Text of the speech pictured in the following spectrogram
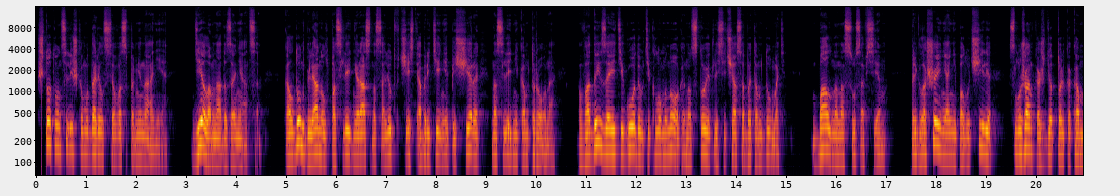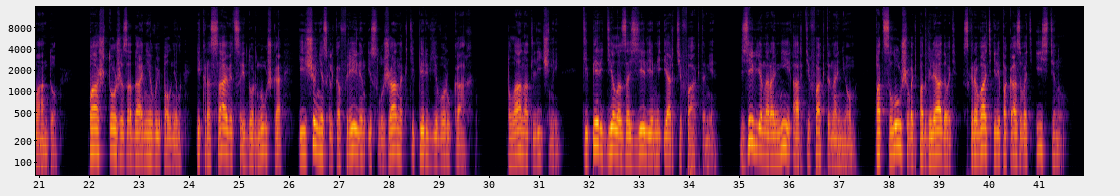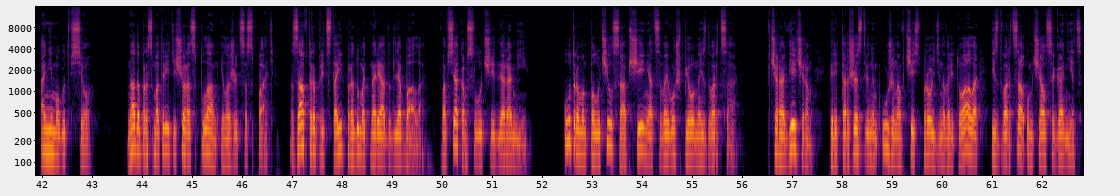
Что-то он слишком ударился в воспоминания. Делом надо заняться. Колдун глянул в последний раз на салют в честь обретения пещеры наследником трона. Воды за эти годы утекло много, но стоит ли сейчас об этом думать? Бал на носу совсем. Приглашение они получили, служанка ждет только команду. Паш тоже задание выполнил, и красавица, и дурнушка – и еще несколько фрейлин и служанок теперь в его руках. План отличный. Теперь дело за зельями и артефактами. Зелья на Рами, а артефакты на нем. Подслушивать, подглядывать, скрывать или показывать истину. Они могут все. Надо просмотреть еще раз план и ложиться спать. Завтра предстоит продумать наряды для бала. Во всяком случае для Рами. Утром он получил сообщение от своего шпиона из дворца – Вчера вечером, перед торжественным ужином в честь пройденного ритуала, из дворца умчался гонец.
